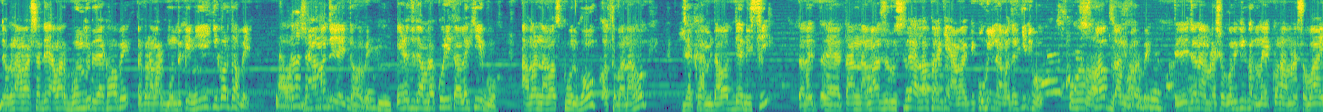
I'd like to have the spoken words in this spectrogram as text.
যখন আমার সাথে আমার বন্ধুর দেখা হবে তখন আমার বন্ধুকে নিয়ে কি করতে হবে? নামাজে যাইতে হবে। এটা যদি আমরা করি তাহলে কি হব আমার নামাজ কবুল হোক অথবা না হোক যাকে আমি দাওয়াত দিয়ে নিছি তাহলে তার নামাজ রুসলে আল্লাহ তালা কি আমাকে কবিল নামাজের কি দিব? সব দান করবে। এই জন্য আমরা সকলে কি করব? এখন আমরা সবাই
